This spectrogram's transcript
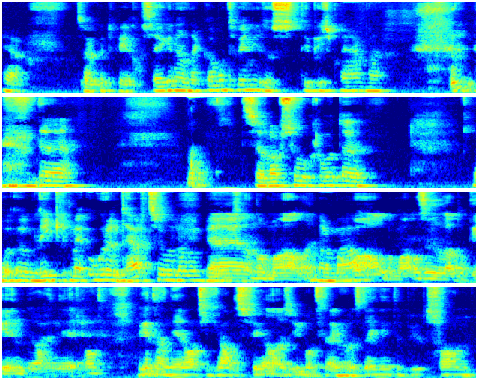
ja, zou ik het weer zeggen en dat kan het weer niet, dat is typisch mij, maar de, het zijn nog zo'n grote leak met oerend hart zo nog een ja, normaal hè. Normaal. Normaal, normaal zullen dat ook in, in Nederland. Je hebt in Nederland gigantisch veel. Als iemand gelijk was, denk ik de buurt van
